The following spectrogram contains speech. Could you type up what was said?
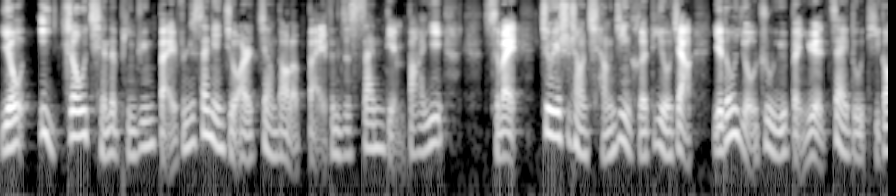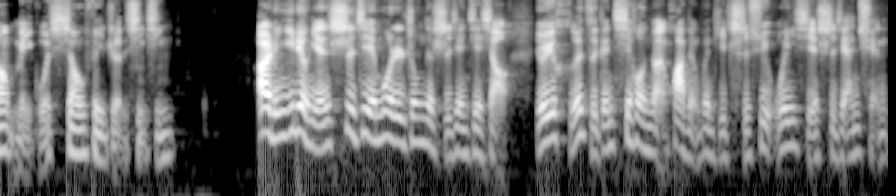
由一周前的平均百分之三点九二降到了百分之三点八一。此外，就业市场强劲和低油价也都有助于本月再度提高美国消费者的信心。二零一六年世界末日中的时间揭晓，由于核子跟气候暖化等问题持续威胁世界安全，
